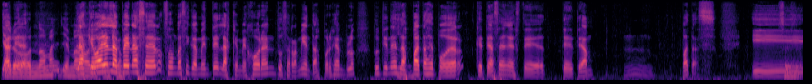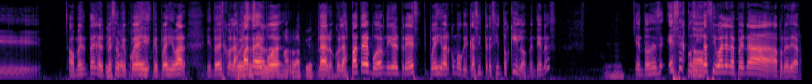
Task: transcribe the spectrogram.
Ya, pero mira, no me han llamado Las que valen la pena hacer son básicamente las que mejoran tus herramientas. Por ejemplo, tú tienes las patas de poder que te hacen, este, te, te dan mm, patas y Sí, aumentan el peso que puedes, que puedes llevar. Y entonces con las patas de poder, más rápido claro, con las patas de poder nivel 3 puedes llevar como que casi 300 kilos, ¿me entiendes? Entonces esas No. cositas sí valen la pena aprender.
